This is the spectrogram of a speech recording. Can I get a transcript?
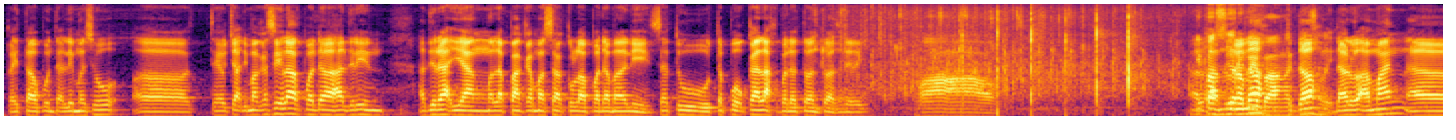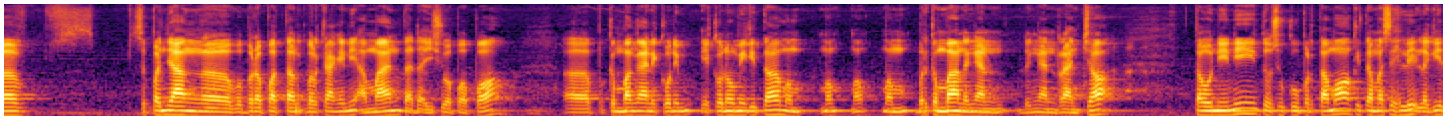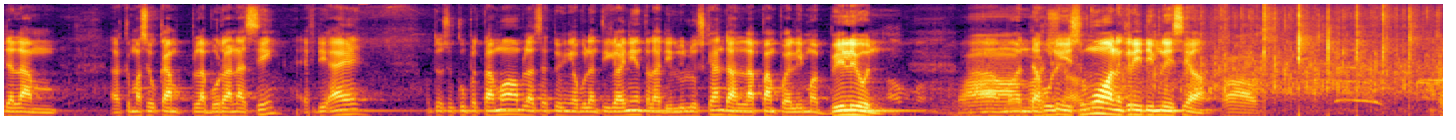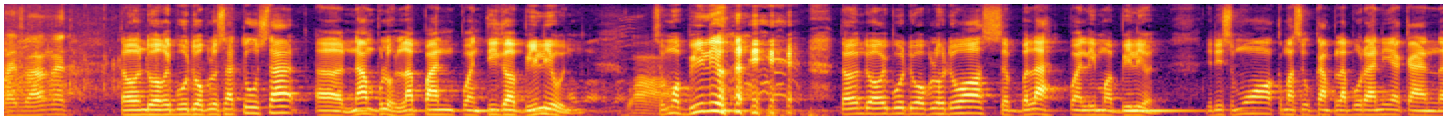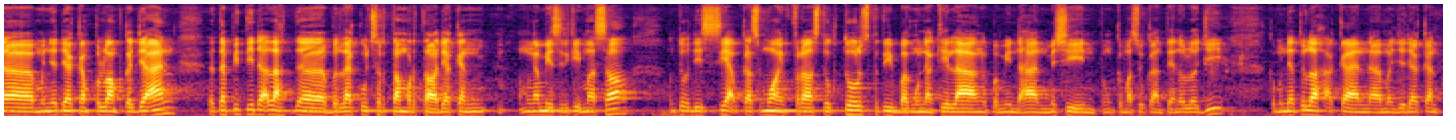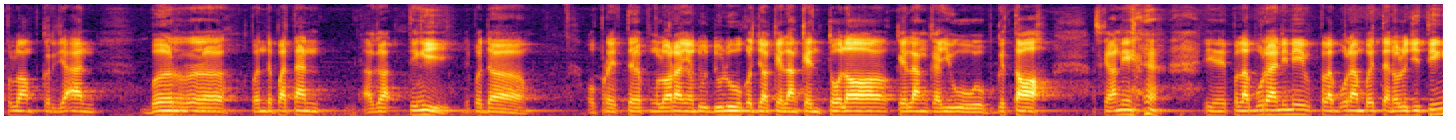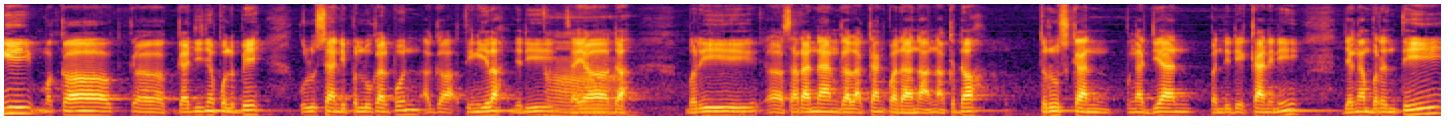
Kereta pun tak boleh masuk. Uh, saya ucap terima kasihlah kepada hadirin hadirat yang melapangkan masa keluar pada malam ni. Satu tepukkanlah kepada tuan-tuan sendiri. Wow. Ini pasti ramai banget Kedah. Darul Aman uh, sepanjang uh, beberapa tahun kebelakang ini aman, tak ada isu apa-apa. Uh, perkembangan ekonomi, ekonomi kita mem, mem, mem, mem- berkembang dengan dengan rancak. Tahun ini untuk suku pertama kita masih lead lagi dalam uh, kemasukan pelaburan asing FDI. Untuk suku pertama bulan 1 hingga bulan 3 ini yang telah diluluskan dah 8.5 bilion. Wow, mendahului semua negeri di Malaysia. Wow. Keren banget. Tahun 2021 Ustaz uh, 68.3 bilion. Wow. Semua bilion. Tahun 2022 11.5 bilion. Jadi semua kemasukan pelaburan ini akan uh, menyediakan peluang pekerjaan tetapi tidaklah uh, berlaku serta-merta. Dia akan mengambil sedikit masa untuk disiapkan semua infrastruktur seperti bangunan kilang, pemindahan mesin, kemasukan teknologi. Kemudian itulah akan uh, menyediakan peluang pekerjaan berpendapatan agak tinggi daripada operator pengeluaran yang dulu-dulu kerja kelang kentola, kelang kayu getah. Sekarang ni ini pelaburan ini pelaburan berteknologi tinggi, maka ke, gajinya pun lebih, kelulusan diperlukan pun agak tinggilah. Jadi ah. saya dah beri uh, saranan galakan kepada anak-anak Kedah teruskan pengajian pendidikan ini jangan berhenti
